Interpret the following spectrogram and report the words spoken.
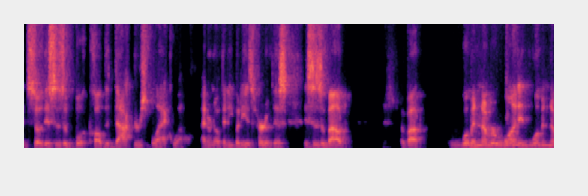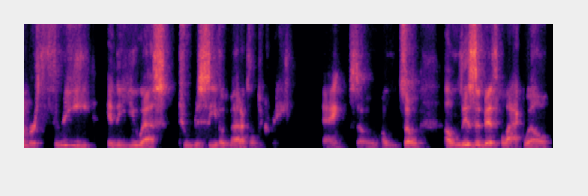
And so this is a book called The Doctors Blackwell. I don't know if anybody has heard of this. This is about, about woman number one and woman number three in the US to receive a medical degree. Okay, so, so Elizabeth Blackwell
